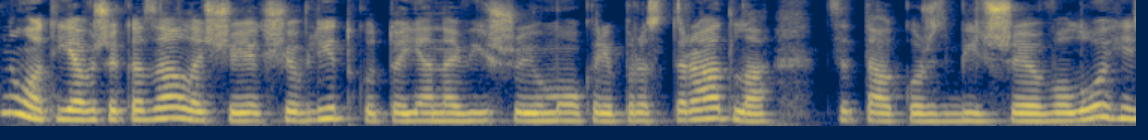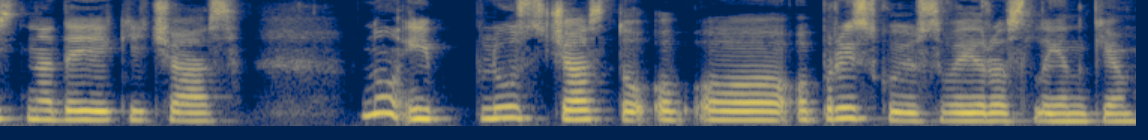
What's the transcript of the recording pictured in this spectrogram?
Ну, от я вже казала, що якщо влітку, то я навішую мокрі простирадла, це також збільшує вологість на деякий час. Ну і плюс часто оприскую свої рослинки.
